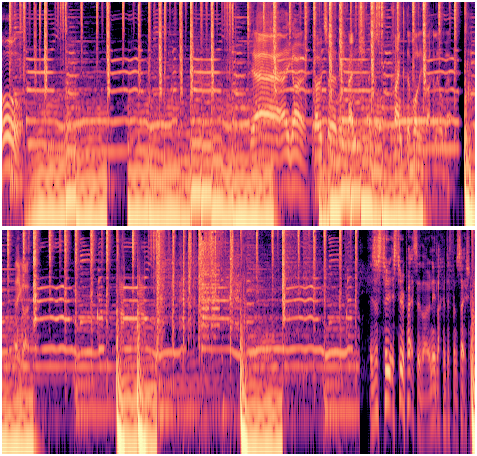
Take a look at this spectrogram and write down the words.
Oh. Yeah, there you go. Go to the wrench and just crank the volume like It's just too, it's too repetitive though. We need like a different section. so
